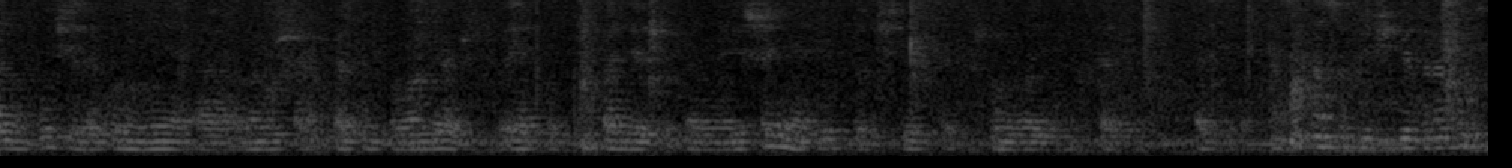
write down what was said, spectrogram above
данном случае закон не э, нарушаем. Поэтому полагаю, что я поддержу данное решение и подчеркиваю, что он военный. Спасибо. А с концов речь идет о работе?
